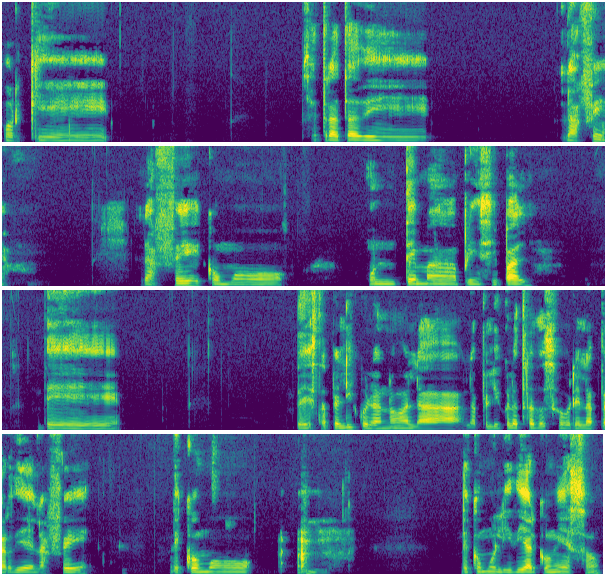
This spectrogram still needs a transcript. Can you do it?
porque se trata de la fe. La fe como un tema principal de, de esta película, ¿no? La, la película trata sobre la pérdida de la fe, de cómo, de cómo lidiar con eso.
